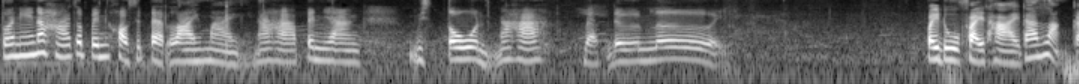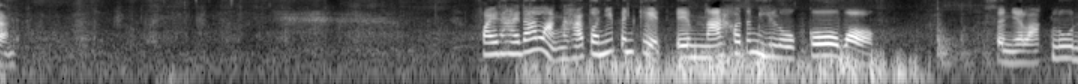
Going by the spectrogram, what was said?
ตัวนี้นะคะจะเป็นขอบ 18 ลายใหม่นะคะ เป็นยางวิสโตนนะคะ แบบเดิมเลย ไปดูไฟท้ายด้านหลังกัน ฟท้ายด้านหลังนะคะ ตัวนี้เป็นเกรด M นะเขาจะมีโลโก้บอก สัญลักษณ์รุ่น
